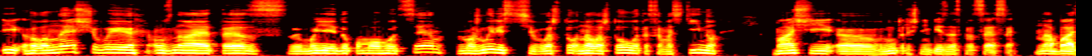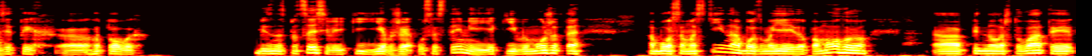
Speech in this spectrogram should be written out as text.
І головне, що ви узнаєте з моєю допомогою, це можливість налаштовувати самостійно ваші е, внутрішні бізнес-процеси на базі тих готових бізнес-процесів, які є вже у системі, які ви можете або самостійно, або з моєю допомогою підналаштувати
